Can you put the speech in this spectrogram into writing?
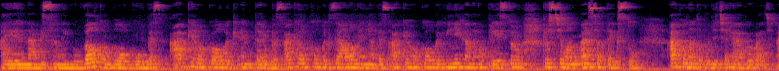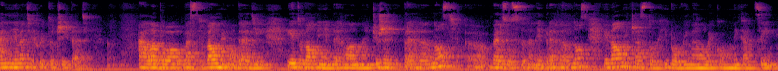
a je napísaný vo veľkom bloku, bez akéhokoľvek enteru, bez akéhokoľvek zálomenia, bez akéhokoľvek vynechaného priestoru, proste len masa textu. Ako na to budete reagovať? Ani nemáte chuť to čítať alebo vás to veľmi odradí. Je to veľmi neprehľadné. Čiže prehľadnosť e, versus teda neprehľadnosť je veľmi často chybou v e-mailovej komunikácii.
